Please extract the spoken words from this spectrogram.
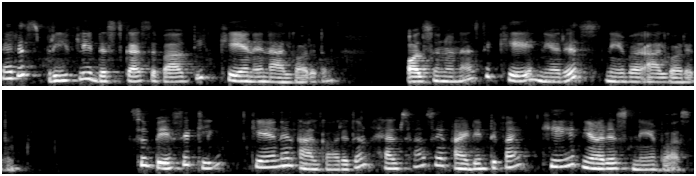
let us briefly discuss about the KNN algorithm also known as the k nearest neighbor algorithm. So basically, KNN algorithm helps us in identifying k nearest neighbors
